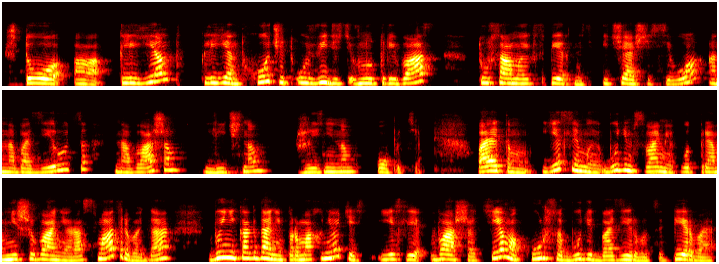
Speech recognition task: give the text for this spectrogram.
что а, клиент клиент хочет увидеть внутри вас ту самую экспертность, и чаще всего она базируется на вашем личном жизненном опыте. Поэтому, если мы будем с вами вот прям нишевание рассматривать, да, вы никогда не промахнетесь, если ваша тема курса будет базироваться. Первое,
